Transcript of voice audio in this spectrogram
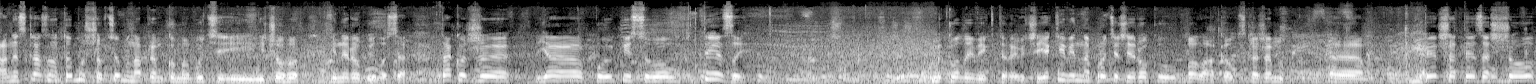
А не сказано тому, що в цьому напрямку, мабуть, і нічого і не робилося. Також я поописував тези. Миколи Вікторовича, який він на протязі року балакав. Скажімо, е, перша теза, що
